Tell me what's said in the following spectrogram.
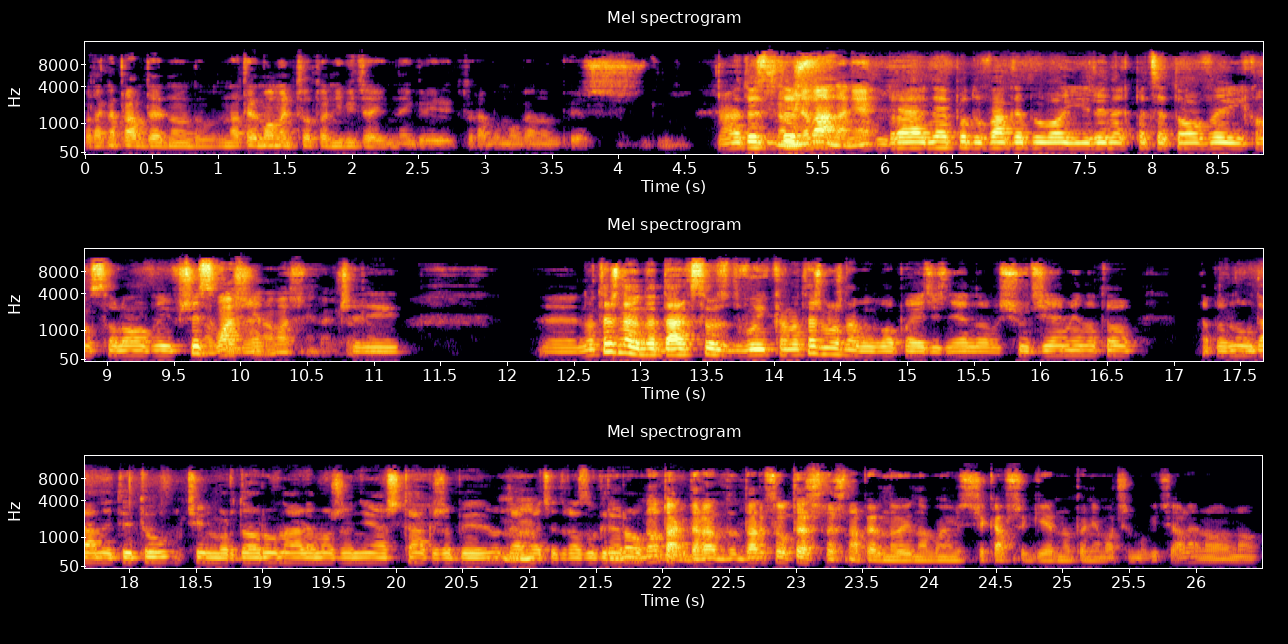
bo tak naprawdę no, no, na ten moment to, to nie widzę innej gry, która by mogła, no wiesz, Ale to jest też nie? brane pod uwagę było i rynek pecetowy, i konsolowy, i No wszystko, właśnie, nie? no właśnie. Tak, Czyli e, no też na, na Dark Souls 2, no też można by było powiedzieć, nie? No Śródziemie, no to na pewno udany tytuł, Cień Mordoru, no ale może nie aż tak, żeby oddawać od razu grę roku. No tak, Dar- Dark Souls też, też na pewno jedna moim z ciekawszych gier, no to nie ma o czym mówić, ale no, no,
